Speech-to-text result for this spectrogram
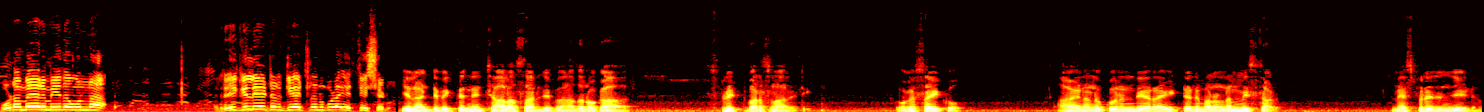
బుడమేరు మీద ఉన్న రెగ్యులేటర్ గేట్లను కూడా ఎత్తేసాడు ఇలాంటి వ్యక్తిని నేను చాలాసార్లు చెప్పాను. అతను ఒక స్ప్లిట్ పర్సనాలిటీ ఒక సైకో. ఆయన అనుకునిందే రైట్ అని మనం నమ్మిస్తాడు. మెస్ప్రిజం చేయడం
